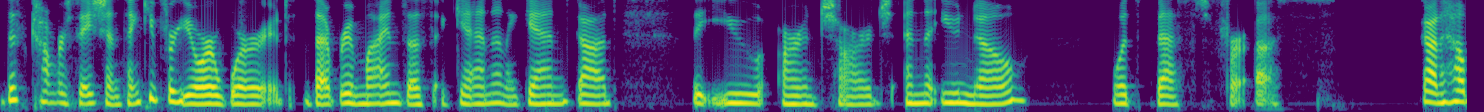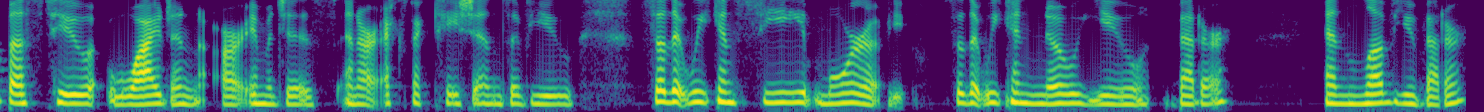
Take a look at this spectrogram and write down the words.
this conversation. Thank you for your word that reminds us again and again, God, that you are in charge and that you know what's best for us. God, help us to widen our images and our expectations of you so that we can see more of you, so that we can know you better and love you better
